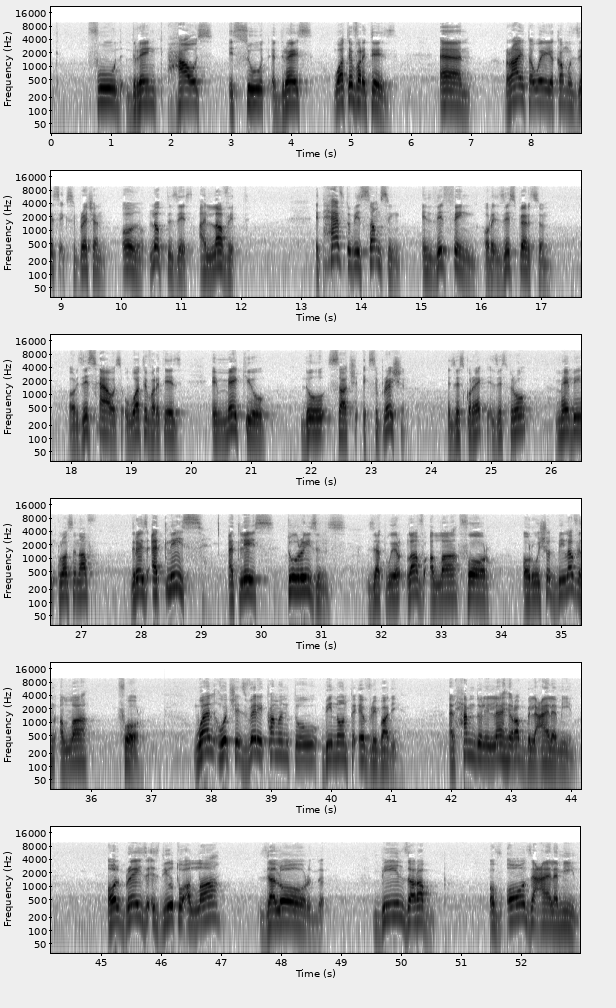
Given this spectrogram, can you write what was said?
food, drink, house, a suit, a dress, whatever it is. And right away you come with this expression, oh, look to this, I love it. It has to be something in this thing or in this person or this house or whatever it is, it make you do such expression. Is this correct? Is this true? Maybe close enough? There is at least, at least two reasons that we love Allah for or we should be loving Allah for. One which is very common to be known to everybody. Alhamdulillahi Rabbil Alameen. All praise is due to Allah, the Lord, being the Rabb of all the Alameen.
